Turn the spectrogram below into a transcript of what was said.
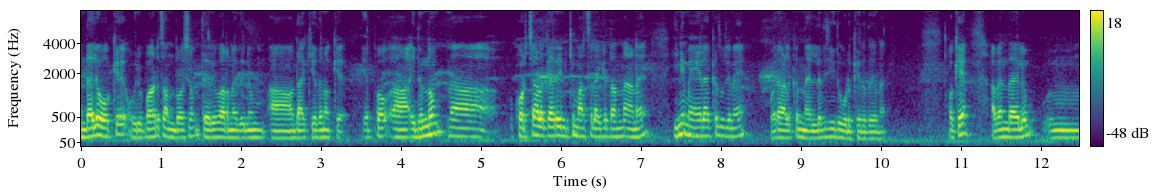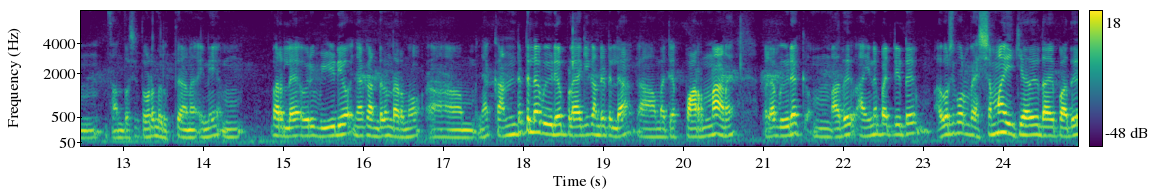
എന്തായാലും ഓക്കെ ഒരുപാട് സന്തോഷം തെറി പറഞ്ഞതിനും ഇതാക്കിയതിനൊക്കെ. ഇപ്പോൾ ഇതൊന്നും കുറച്ച് ആൾക്കാർ എനിക്ക് മനസ്സിലാക്കി തന്നാണ്. ഇനി മേലാക്ക സൂചന ഒരാൾക്ക് നല്ലത് ചെയ്ത് കൊടുക്കരുത് എന്ന്. ഓക്കെ അപ്പോൾ എന്തായാലും സന്തോഷത്തോടെ നിർത്തുകയാണ്. ഇനി പറഞ്ഞില്ലേ ഒരു വീഡിയോ ഞാൻ കണ്ടിട്ടുണ്ടായിരുന്നു. ഞാൻ കണ്ടിട്ടില്ല വീഡിയോ പ്ലേക്ക് കണ്ടിട്ടില്ല. മറ്റേ പറഞ്ഞാണ് പക്ഷേ ആ വീഡിയോ അത് അതിനെ പറ്റിയിട്ട് അത് കുറച്ച് കുറച്ച് വിഷമമായിരിക്കുക അത് ഇതായപ്പോൾ അത്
